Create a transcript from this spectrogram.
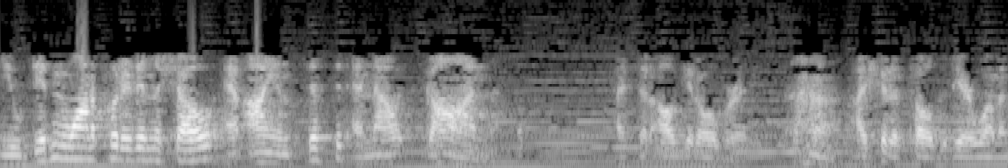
you didn't want to put it in the show, and I insisted, and now it's gone. I said, I'll get over it. I should have told the dear woman.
